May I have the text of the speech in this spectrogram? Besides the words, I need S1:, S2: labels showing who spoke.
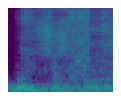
S1: you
